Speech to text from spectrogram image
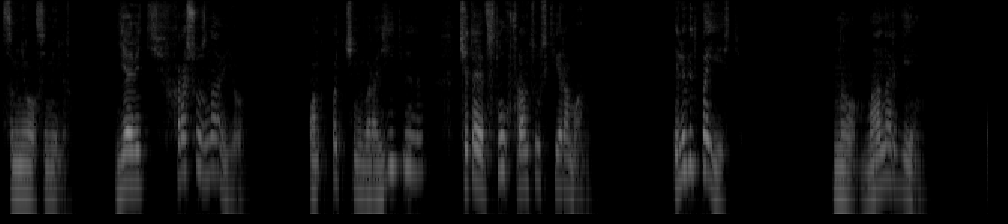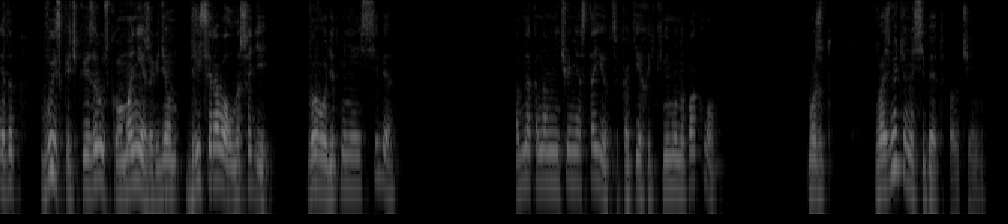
Сомневался Миллер. Я ведь хорошо знаю его. Он очень выразительно читает вслух французские романы. И любит поесть. Но Маннергейм, этот выскочка из русского манежа, где он дрессировал лошадей, выводит меня из себя. Однако нам ничего не остается, как ехать к нему на поклон. Может, возьмете на себя это поручение?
